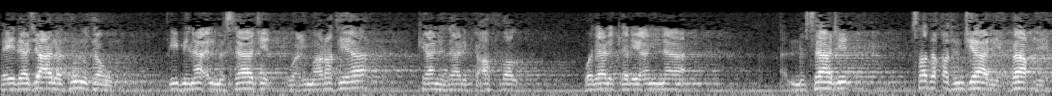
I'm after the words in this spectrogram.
فإذا جعل ثلثه في بناء المساجد وعمارتها كان ذلك أفضل وذلك لأن المساجد صدقة جارية باقية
